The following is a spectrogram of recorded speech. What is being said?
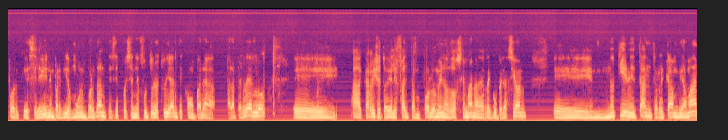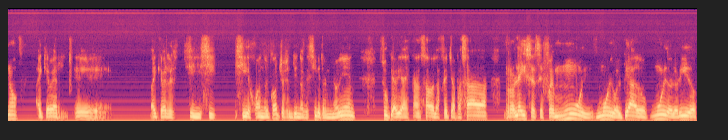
porque se le vienen partidos muy importantes después en el futuro estudiantes como para, para perderlo. Eh, a Carrillo todavía le faltan por lo menos dos semanas de recuperación. Eh, no tiene tanto recambio a mano. Hay que ver, eh, hay que ver si, si sigue jugando el coche. Yo entiendo que sí, que terminó bien. Suki había descansado la fecha pasada. Roleiser se fue muy, muy golpeado, muy dolorido.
